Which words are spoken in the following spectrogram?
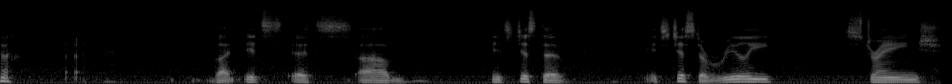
but it's it's um, it's just a it's just a really strange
